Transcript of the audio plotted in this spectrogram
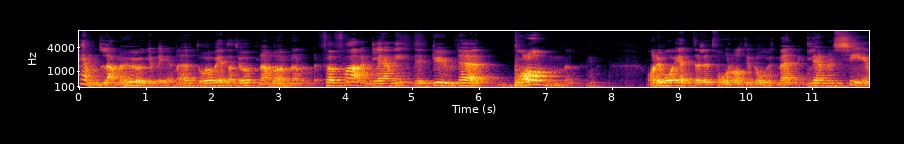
pendlar med högerbenet och jag vet att jag öppnar munnen. För fan Glenn, inte du där. BOM! Och det var 1 eller 2-0 till Blåvitt. Men Glenn Hussein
